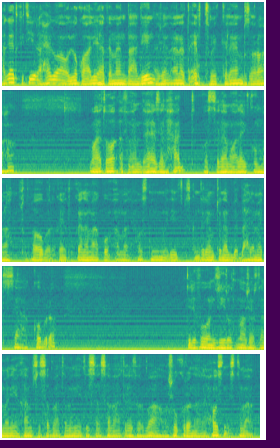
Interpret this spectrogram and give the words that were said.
حاجات كتيرة حلوة أقول لكم عليها كمان بعدين عشان أنا تعبت من الكلام بصراحة. وهتوقف عند هذا الحد. والسلام عليكم ورحمة الله وبركاته. كان معكم أمل حسني مدينة اسكندرية متنبئ بعلامات الساعة الكبرى. تليفون زيرو اتناشر تمانية خمسة سبعة تمانية تسعة سبعة تلاتة أربعة. وشكرا على حسن استماعكم.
